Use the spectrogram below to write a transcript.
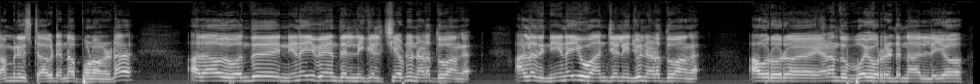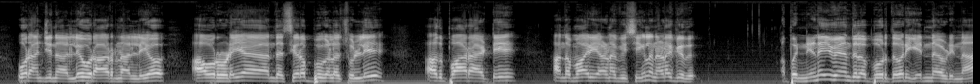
கம்யூனிஸ்ட் ஆகட்டும் என்ன பண்ணுவாங்கன்னா அதாவது வந்து நினைவேந்தல் நிகழ்ச்சி அப்படின்னு நடத்துவாங்க. அல்லது நினைவு அஞ்சலின்னு சொல்லி நடத்துவாங்க. அவர் ஒரு இறந்து போய் ஒரு ரெண்டு நாள்லேயோ ஒரு அஞ்சு நாள்லேயோ ஒரு ஆறு நாள்லேயோ அவருடைய அந்த சிறப்புகளை சொல்லி அது பாராட்டி அந்த மாதிரியான விஷயங்கள் நடக்குது. அப்போ நினைவேந்தலை பொறுத்தவரை என்ன அப்படின்னா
